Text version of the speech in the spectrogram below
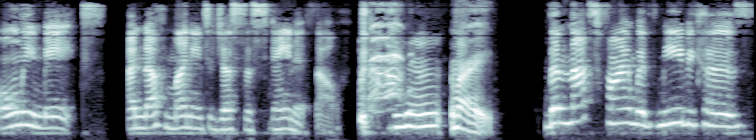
only makes enough money to just sustain itself. mm-hmm. Right. Then that's fine with me because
